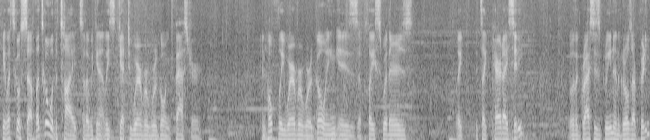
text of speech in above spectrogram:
Okay, let's go south. Let's go with the tide so that we can at least get to wherever we're going faster. And hopefully wherever we're going is a place where there's... Like, it's like Paradise City? Where the grass is green and the girls are pretty?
